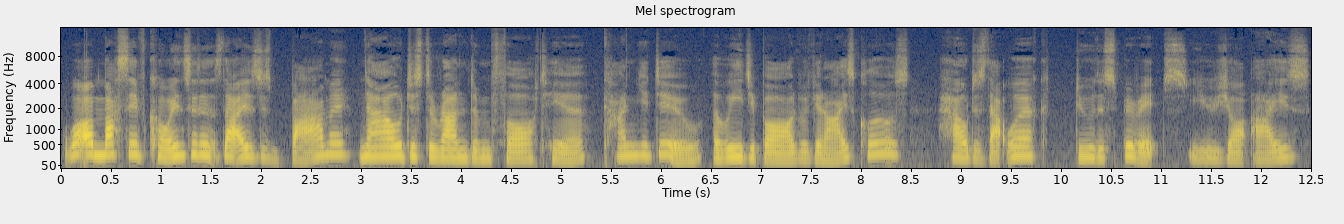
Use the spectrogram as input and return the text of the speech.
What a massive coincidence that is, just balmy. Now, just a random thought here. Can you do a Ouija board with your eyes closed? How does that work? Do the spirits use your eyes?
